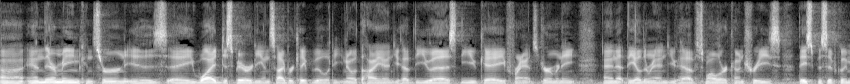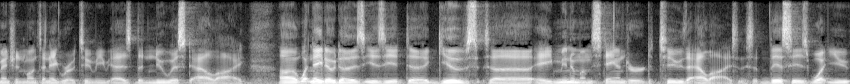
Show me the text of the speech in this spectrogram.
uh, and their main concern is a wide disparity in cyber capability. You know, at the high end, you have the US, the UK, France, Germany, and at the other end, you have smaller countries. They specifically mentioned Montenegro to me as the newest ally. Uh, what NATO does is it uh, gives uh, a minimum standard to the allies. This is what you,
